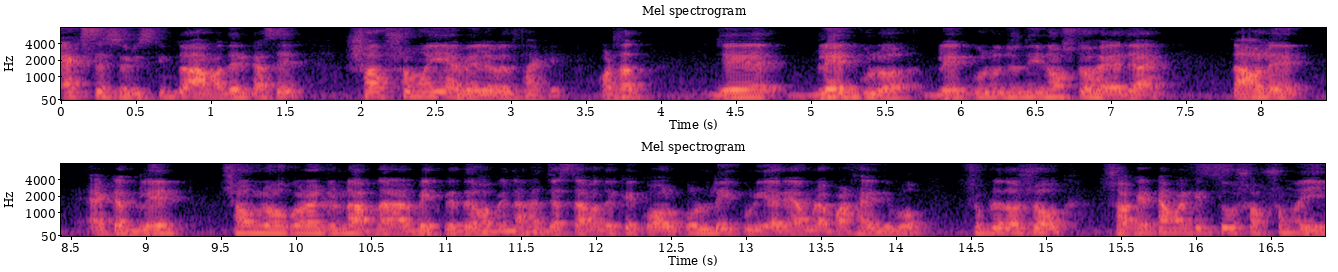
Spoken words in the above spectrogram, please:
অ্যাক্সেসরিজ কিন্তু আমাদের কাছে সব সময়ই অ্যাভেলেবেল থাকে। অর্থাৎ যে ব্লেডগুলো ব্লেডগুলো যদি নষ্ট হয়ে যায়, তাহলে একটা ব্লেড সংগ্রহ করার জন্য আপনার আর বেগ পেতে হবে না। জাস্ট আমাদেরকে কল করলেই কুরিয়ারে আমরা পাঠিয়ে দিব। সুপ্রিয় দর্শক, শখের খামার কিন্তু সবসময়ই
